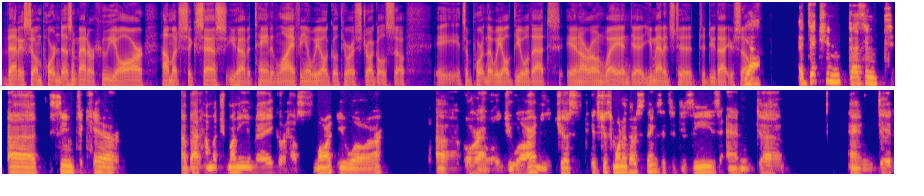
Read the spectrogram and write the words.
that is so important. Doesn't matter who you are, how much success you have attained in life. You know, we all go through our struggles. So it's important that we all deal with that in our own way. And uh, you managed to to do that yourself. Yeah. Addiction doesn't uh, seem to care about how much money you make or how smart you are uh, or how old you are. I mean, it just it's just one of those things. It's a disease, and uh, and it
